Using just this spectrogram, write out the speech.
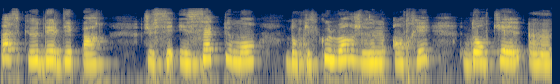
Parce que dès le départ, je sais exactement dans quel couloir je veux entrer, dans quelle euh,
